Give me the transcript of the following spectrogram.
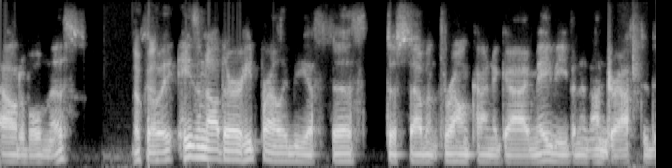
out of Ole Miss. Okay. So he's another, he'd probably be a fifth to seventh round kind of guy, maybe even an undrafted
